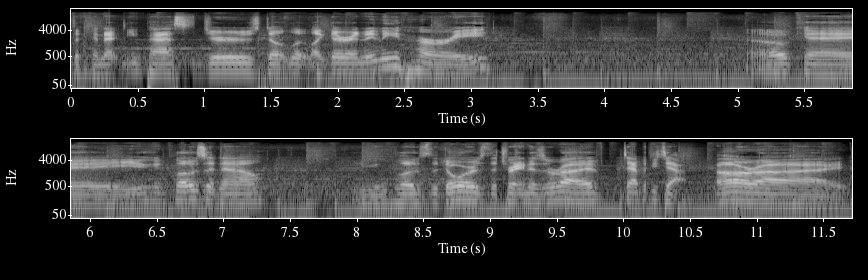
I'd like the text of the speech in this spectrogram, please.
The connecting passengers don't look like they're in any hurry. Okay, you can close it now. You can close the doors, the train has arrived. Tappity tap. Alright.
